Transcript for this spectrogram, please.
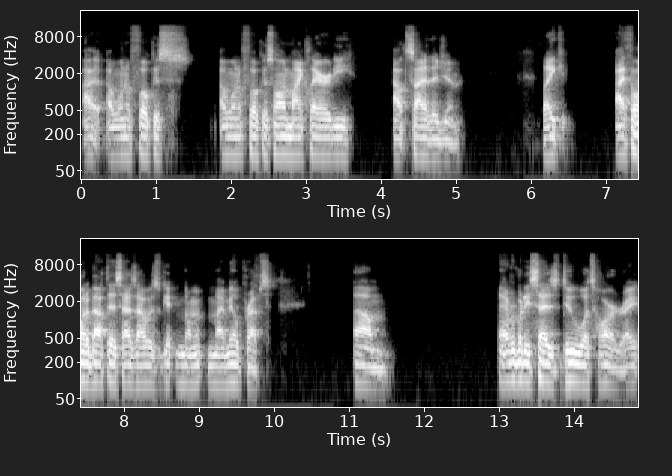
I I want to focus. I want to focus on my clarity outside of the gym. Like I thought about this as I was getting my meal preps. Um, everybody says do what's hard, right?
